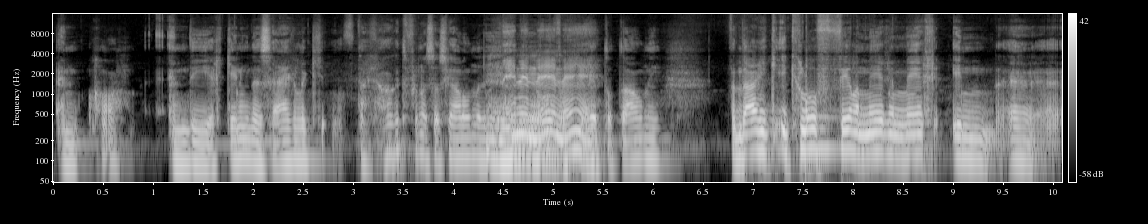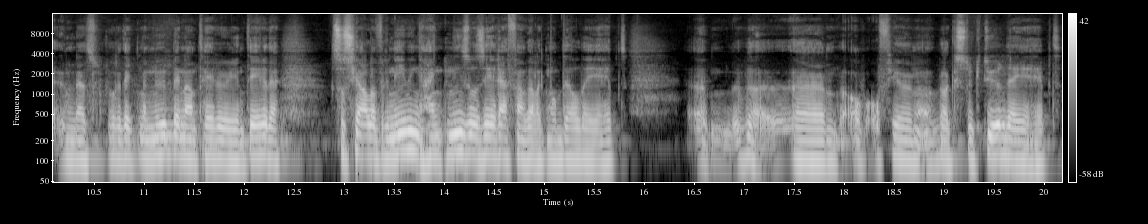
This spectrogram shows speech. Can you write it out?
En, goh, en die erkenning, dat is eigenlijk... Daar gaat het voor een sociaal ondernemer Nee, nee, nee, nee. totaal niet. Vandaar, ik, ik geloof veel meer en meer in... eh, en dat is waar ik me nu ben aan het heroriënteren, dat sociale vernieuwing hangt niet zozeer af van welk model dat je hebt. Uh, of, of je, welke structuur dat je hebt,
